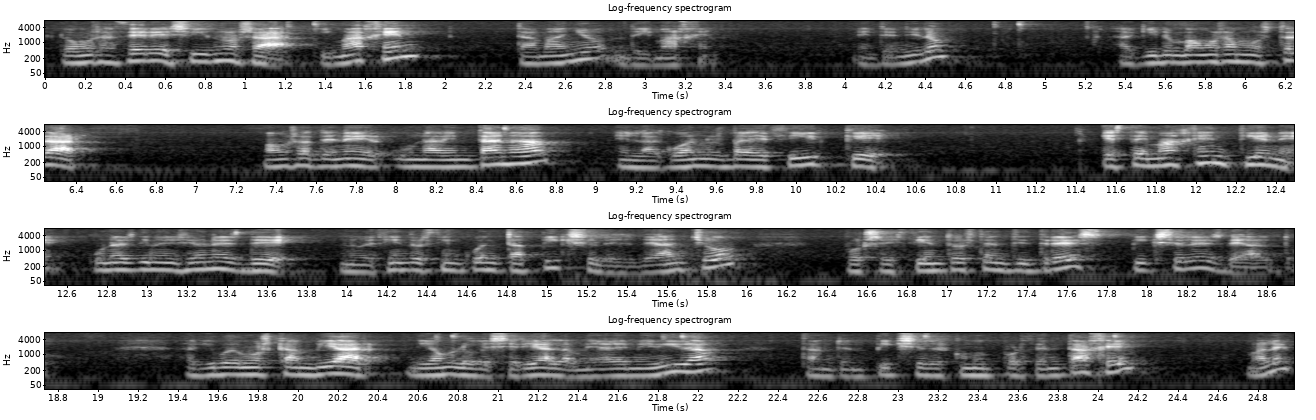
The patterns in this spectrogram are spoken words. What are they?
lo que vamos a hacer es irnos a imagen, tamaño de imagen. ¿Entendido? Aquí nos vamos a mostrar, vamos a tener una ventana en la cual nos va a decir que esta imagen tiene unas dimensiones de 950 píxeles de ancho por 633 píxeles de alto. Aquí podemos cambiar, digamos, lo que sería la unidad de medida, tanto en píxeles como en porcentaje, ¿vale?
